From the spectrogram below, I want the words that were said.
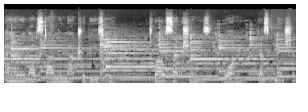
Area of Outstanding Natural Beauty. 12 sections, 1 designation.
